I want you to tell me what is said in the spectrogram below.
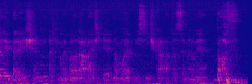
Deliberation, taky moje balada a ještě jedna moje písnička a ta se jmenuje Bluff.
